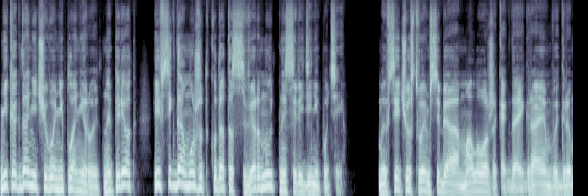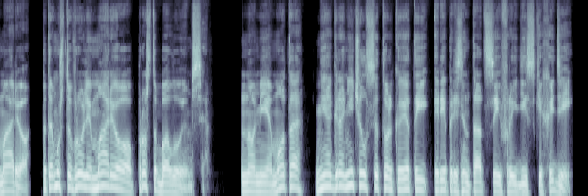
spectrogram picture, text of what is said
никогда ничего не планирует наперед и всегда может куда-то свернуть на середине пути. Мы все чувствуем себя моложе, когда играем в игры Марио, потому что в роли Марио просто балуемся. Но Миямото не ограничился только этой репрезентацией фрейдистских идей.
